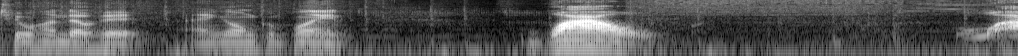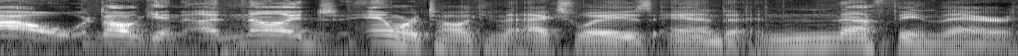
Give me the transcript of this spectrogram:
two hundo hit. I ain't gonna complain. Wow. Wow, we're talking a nudge and we're talking the X-Ways and nothing there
